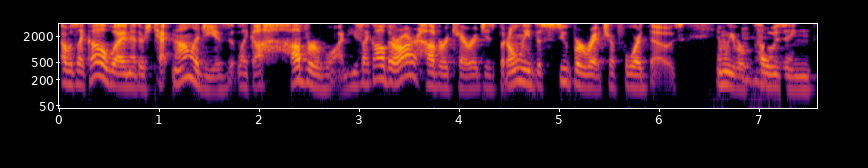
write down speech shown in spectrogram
I was like, oh, well, I know there's technology. Is it like a hover one? He's like, oh, there are hover carriages, but only the super rich afford those. And we were Mhm. posing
